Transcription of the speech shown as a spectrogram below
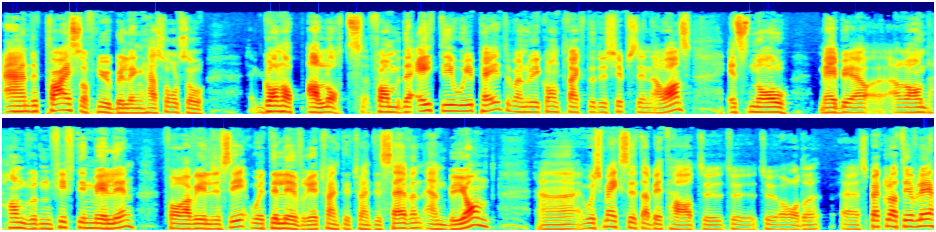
and the price of new building has also gone up a lot. From the 80 we paid when we contracted the ships in advance, it's now maybe uh, around 115 million for a VLGC with delivery 2027 and beyond, uh, which makes it a bit hard to order uh, speculatively.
